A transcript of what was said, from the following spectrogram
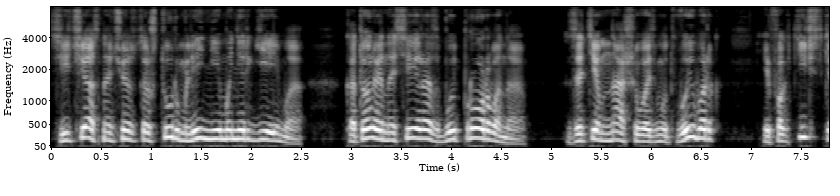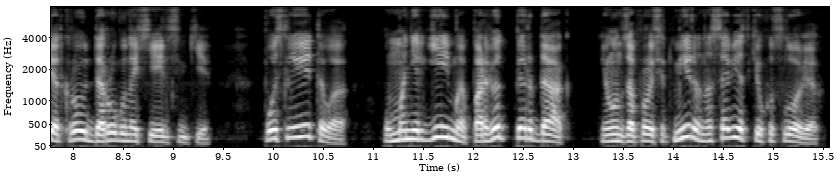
Сейчас начнется штурм линии Маннергейма, которая на сей раз будет прорвана. Затем наши возьмут Выборг и фактически откроют дорогу на Хельсинки. После этого у Маннергейма порвет пердак, и он запросит мира на советских условиях,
